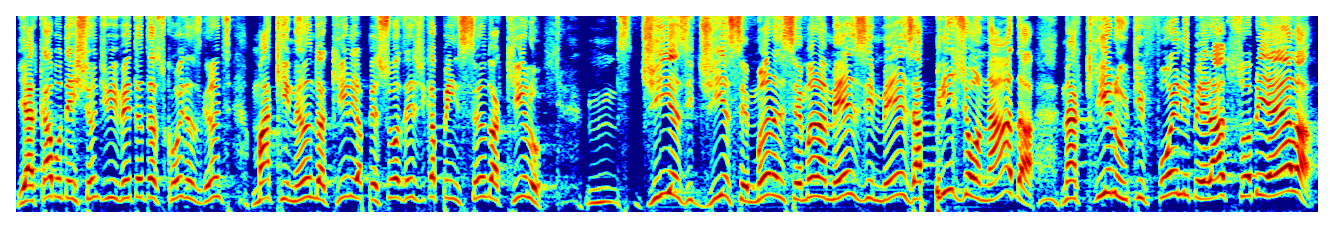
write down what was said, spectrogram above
e acabam deixando de viver tantas coisas grandes, maquinando aquilo, e a pessoa às vezes fica pensando aquilo, hum, dias e dias, semanas e semanas, meses e meses, aprisionada naquilo que foi liberado sobre ela.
